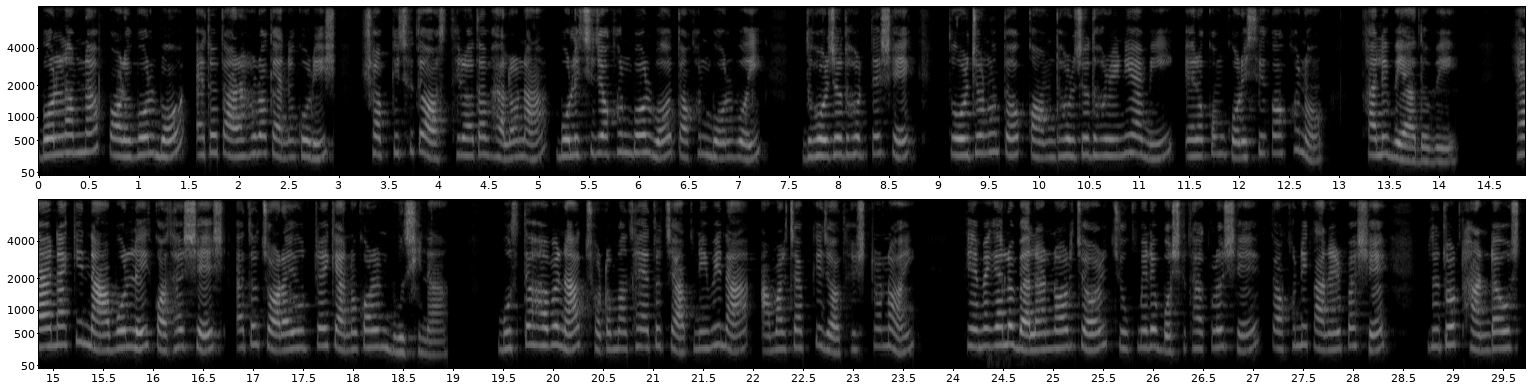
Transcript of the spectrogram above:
বললাম না, পরে বলব। এত তাড়াহুড়ো কেন করিস? সব কিছুতে অস্থিরতা ভালো না। বলেছি যখন বলব, তখন বলবই। ধৈর্য ধরতে শেখ। তোর জন্য তো কম ধৈর্য ধরিনি আমি, এরকম করেছি কখনো? খালি বেয়াদবি। হ্যাঁ নাকি না বললেই কথা শেষ, এত চড়াই উতরাই কেন করেন বুঝি না। বুঝতে হবে না, ছোট মাথায় এত চাপ নিবি না, আমার চাপ কি যথেষ্ট নয়? থেমে গেল বেলার নড়চড়, চুপ মেরে বসে থাকল সে, তখনই কানের পাশে দুটো ঠান্ডা ওষ্ঠ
